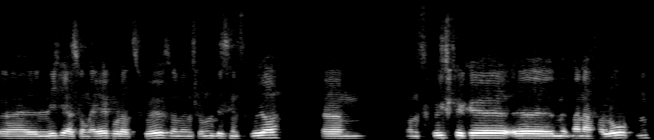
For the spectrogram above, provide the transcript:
äh, nicht erst um elf oder zwölf, sondern schon ein bisschen früher ähm, und frühstücke äh, mit meiner Verlobten,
